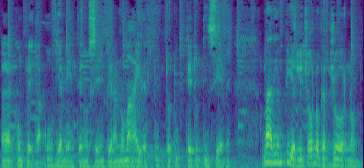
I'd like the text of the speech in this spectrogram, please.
eh, completa. Ovviamente non si riempiranno mai del tutto, tutti e tutti insieme, ma riempirli giorno per giorno,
